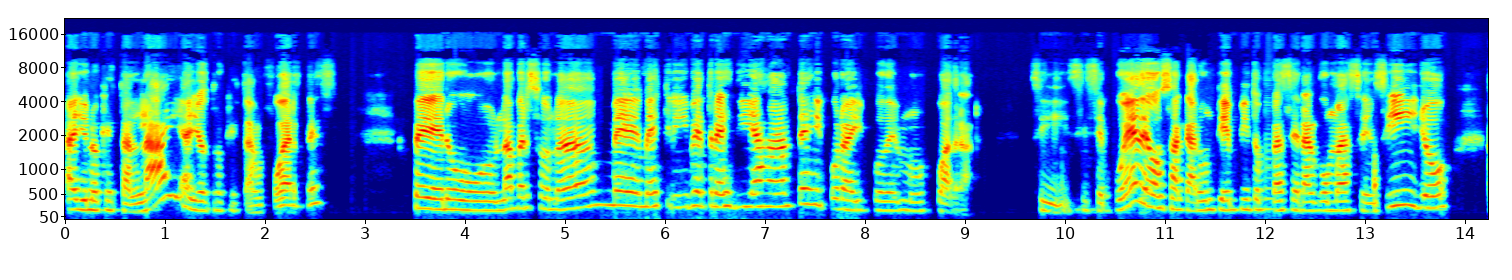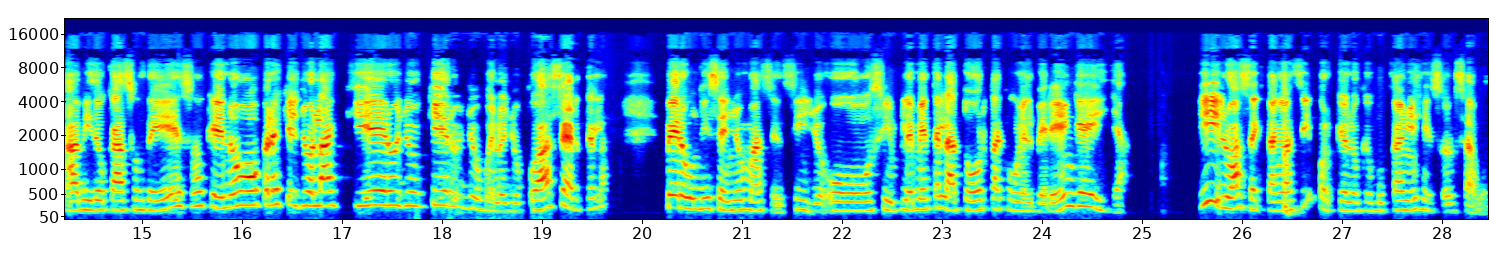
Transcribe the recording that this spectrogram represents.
Hay unos que están light, hay otros que están fuertes, pero la persona me, me escribe tres días antes y por ahí podemos cuadrar. Si, si se puede, o sacar un tiempito para hacer algo más sencillo, ha habido casos de eso, que no, pero es que yo la quiero, yo quiero, yo, bueno, yo puedo hacértela, pero un diseño más sencillo o simplemente la torta con el merengue y ya. Y lo aceptan así porque lo que buscan es eso, el sabor.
